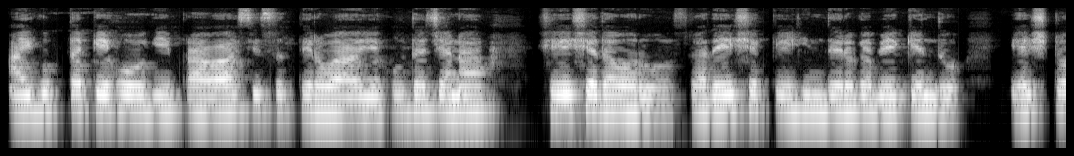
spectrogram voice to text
ಐಗುಪ್ತಕ್ಕೆ ಹೋಗಿ ಪ್ರವಾಸಿಸುತ್ತಿರುವ ಯಹೂದ ಜನ ಶೇಷದವರು ಸ್ವದೇಶಕ್ಕೆ ಹಿಂದಿರುಗಬೇಕೆಂದು ಎಷ್ಟು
